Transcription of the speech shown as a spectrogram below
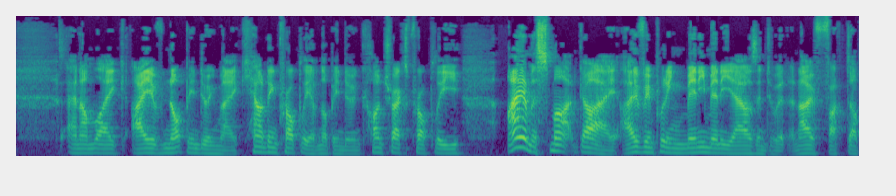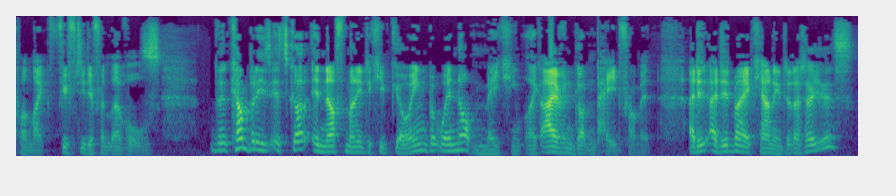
And I'm like, I have not been doing my accounting properly. I've not been doing contracts properly. I am a smart guy. I've been putting many, many hours into it, and I've fucked up on like 50 different levels. The company's it's got enough money to keep going, but we're not making like I haven't gotten paid from it. I did I did my accounting. Did I tell you this?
